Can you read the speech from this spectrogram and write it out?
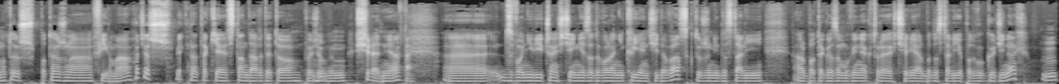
No to już potężna firma, chociaż jak na takie standardy to powiedziałbym mhm. średnia. Tak. Dzwonili częściej niezadowoleni klienci do Was, którzy nie dostali albo tego zamówienia, które chcieli, albo dostali je po dwóch godzinach? Mm.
